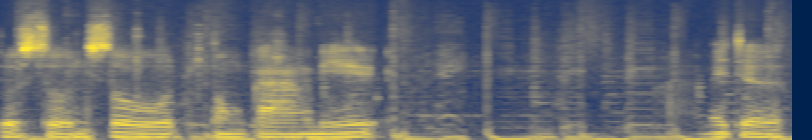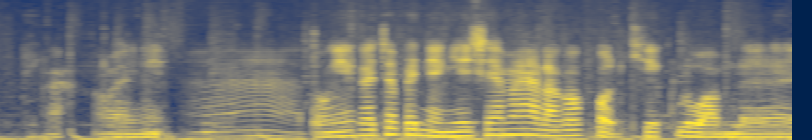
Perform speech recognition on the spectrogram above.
จุดศูนย์สูตรตรงกลางนี้ไม่เจออะเอาไว้อย่างนี้อ่าตรงนี้ก็จะเป็นอย่างนี้ใช่ไหมเราก็กดคลิกรวมเลย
